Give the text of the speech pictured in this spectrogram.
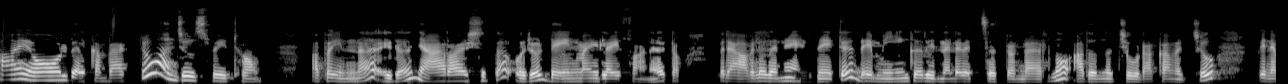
Hi all welcome back to Anju sweet home അപ്പോൾ ഇന്ന് ഇത് ഞായറാഴ്ചത്തെ ഒരു ഡേ ഇൻ മൈ ലൈഫ് ആണ് കേട്ടോ. അപ്പോൾ രാവിലെ തന്നെ എഴുന്നേറ്റ് ദേ മീൻ കറി ഇന്നലെ വെച്ചിട്ടുണ്ടായിരുന്നു. അതൊന്ന് ചൂടാക്കാൻ വെച്ചു. പിന്നെ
